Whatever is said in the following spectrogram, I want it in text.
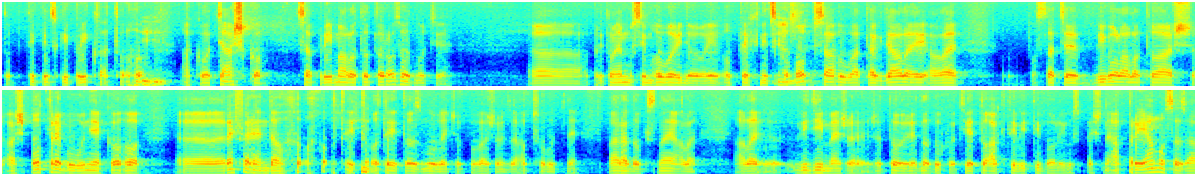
To je typický príklad toho, mm-hmm. ako ťažko sa príjmalo toto rozhodnutie. A pritom nemusím hovoriť o, o technickom Jasne. obsahu a tak ďalej, ale v podstate vyvolalo to až, až potrebu u niekoho e, referenda o, tejto, o tejto zmluve, čo považujem za absolútne paradoxné, ale, ale vidíme, že, že to že jednoducho tieto aktivity boli úspešné a priamo sa za,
